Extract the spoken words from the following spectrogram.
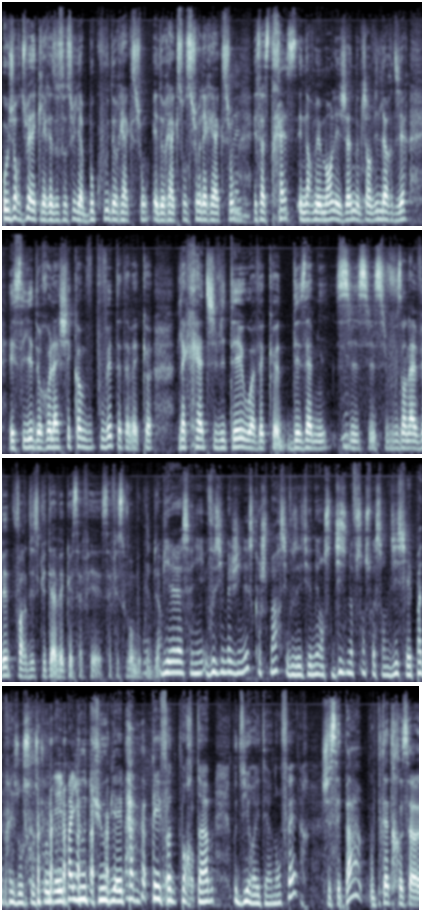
Aujourd'hui, avec les réseaux sociaux, il y a beaucoup de réactions et de réactions sur les réactions. Et ça stresse énormément les jeunes. Donc j'ai envie de leur dire, essayez de relâcher comme vous pouvez, peut-être avec euh, de la créativité ou avec euh, des amis. Si, si, vous en avez, de pouvoir discuter avec eux, ça fait, ça fait souvent beaucoup de bien. Bilal Hassani, vous imaginez ce cauchemar si vous étiez né en 1970, il n'y avait pas de réseaux sociaux, il n'y avait pas YouTube, il n'y avait pas de téléphone portable. Votre vie aurait été un enfer. Je sais pas, ou peut-être ça,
